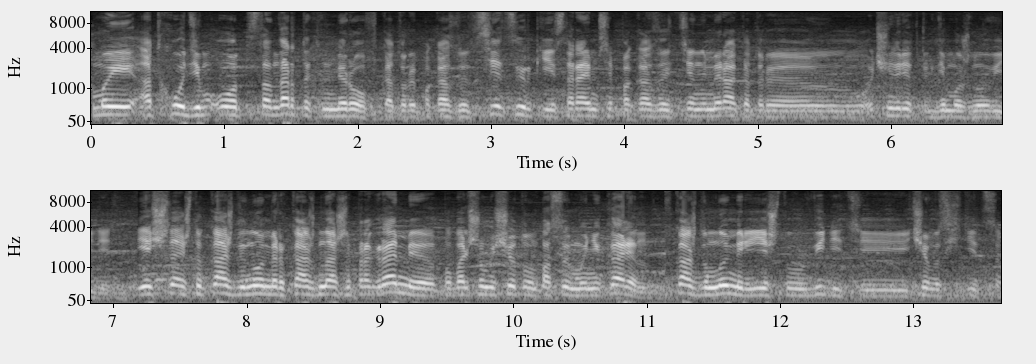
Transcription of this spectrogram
Мы отходим от стандартных номеров, которые показывают все цирки, и стараемся показывать те номера, которые очень редко где можно увидеть. Я считаю, что каждый номер в каждой нашей программе, по большому счету, он по-своему уникален. В каждом номере есть что увидеть и чем восхититься.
